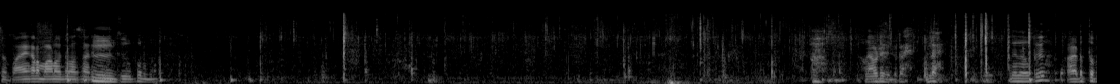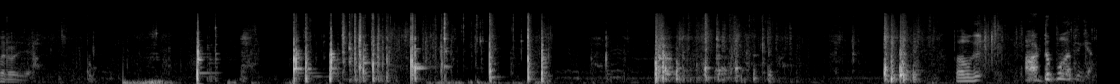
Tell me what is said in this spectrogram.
പക്ഷെ ഭയങ്കരമാണ് മണം ഒരു മസാല സൂപ്പർ അവിടെ ഇരിക്കട്ടെ നമുക്ക് അടുത്ത പരിപാടി ചെയ്യാം. നമുക്ക് അടുപ്പ് കത്തിക്കാം.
